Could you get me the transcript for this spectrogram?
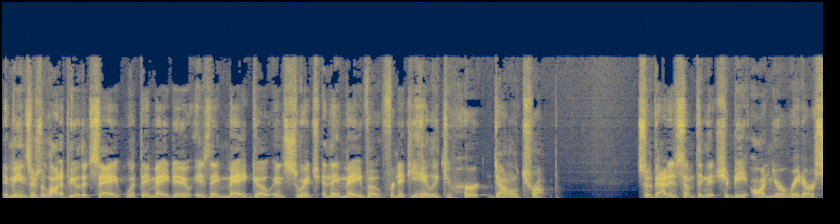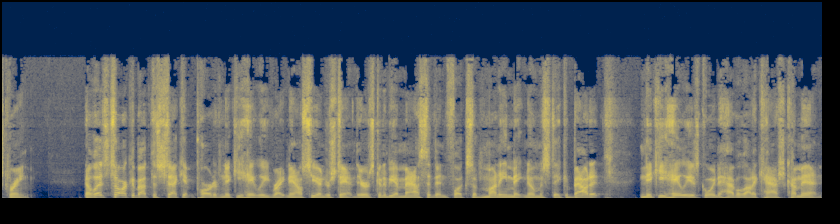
It means there's a lot of people that say what they may do is they may go and switch and they may vote for Nikki Haley to hurt Donald Trump. So that is something that should be on your radar screen. Now let's talk about the second part of Nikki Haley right now so you understand. There's going to be a massive influx of money, make no mistake about it. Nikki Haley is going to have a lot of cash come in.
